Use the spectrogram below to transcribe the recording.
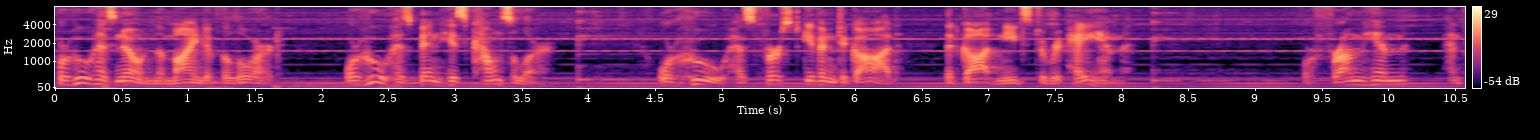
For who has known the mind of the Lord? Or who has been his counselor? Or who has first given to God that God needs to repay him? For from him, and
